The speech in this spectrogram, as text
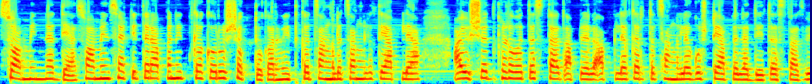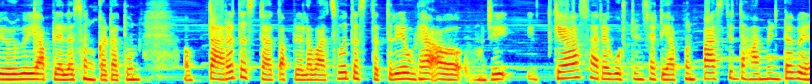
स्वामींना द्या. स्वामींसाठी तर आपण इतकं करू शकतो कारण इतकं चांगलं चांगलं ते आपल्या आयुष्यात घडवत असतात आपल्याला आपल्याकरता चांगल्या गोष्टी आपल्याला देत असतात वेळोवेळी आपल्याला संकटातून तारत असतात आपल्याला वाचवत असतात तर एवढ्या म्हणजे इतक्या साऱ्या गोष्टींसाठी आपण पाच ते दहा मिनटं वेळ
